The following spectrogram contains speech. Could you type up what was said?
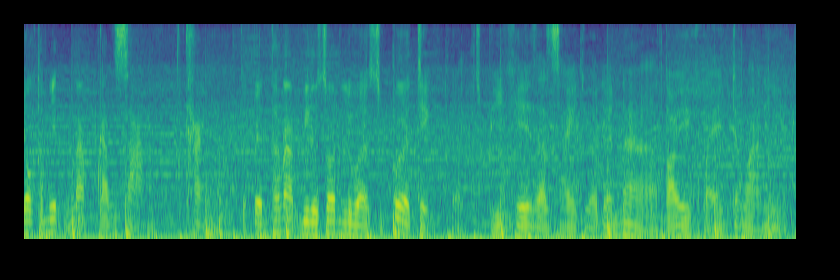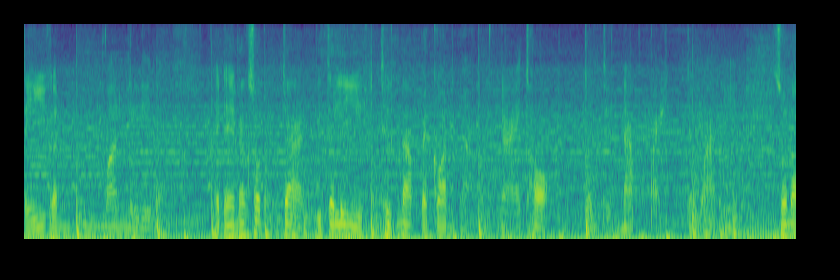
ยกทมิตนับกัน 3 ครั้งจะเป็นทั้งด้านบิลซอนหรือว่าซูเปอร์เจ๋งพีเคสันไซที่ว่าเดินหน้าต่อยเข้าไปจังหวะนี้ตีกันมันดีๆเนาะไอเดนนักชกจากอิตาลีถึกนับไปก่อนนะงายทอกจนถึงนับไปจังหวะนี้นะส่วน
